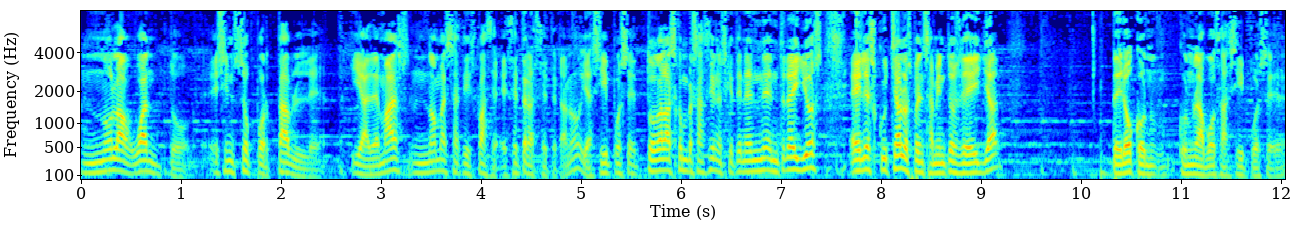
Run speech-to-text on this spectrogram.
no lo aguanto, es insoportable y además no me satisface, etcétera, etcétera, ¿no? Y así pues eh, todas las conversaciones que tienen entre ellos, él escucha los pensamientos de ella, pero con, con una voz así, pues eh,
